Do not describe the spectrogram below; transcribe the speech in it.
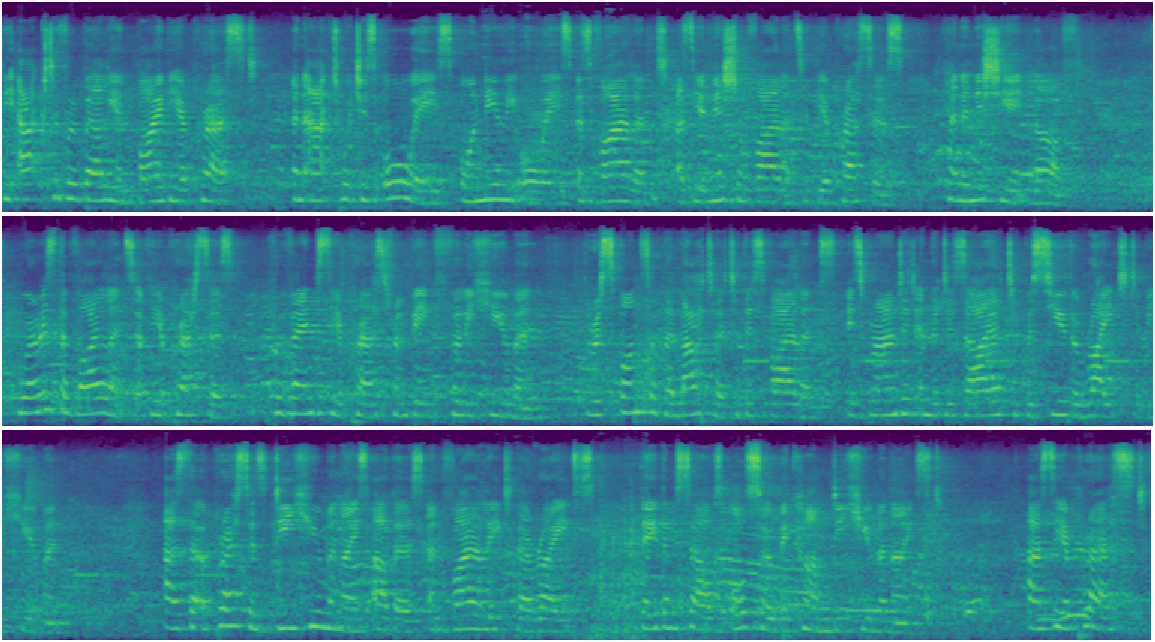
the act of rebellion by the oppressed an act which is always, or nearly always, as violent as the initial violence of the oppressors, can initiate love. Whereas the violence of the oppressors prevents the oppressed from being fully human, the response of the latter to this violence is grounded in the desire to pursue the right to be human. As the oppressors dehumanize others and violate their rights, they themselves also become dehumanized. As the oppressed,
